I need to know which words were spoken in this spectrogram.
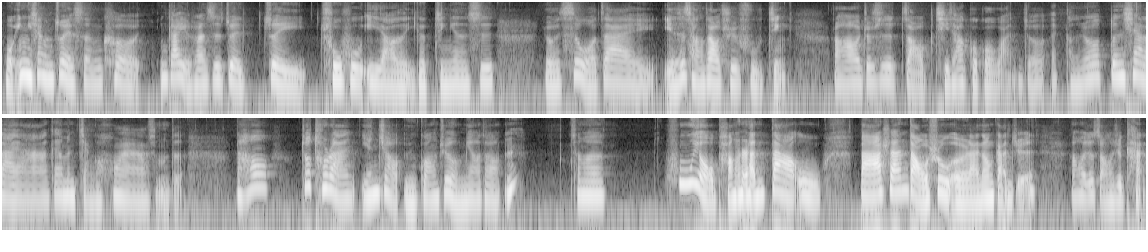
我印象最深刻，应该也算是最最出乎意料的一个经验是。有一次我在也是长照区附近，然后就是找其他狗狗玩，就哎可能就蹲下来啊，跟他们讲个话啊什么的，然后就突然眼角余光就有瞄到，嗯，怎么忽有庞然大物拔山倒树而来那种感觉，然后我就转过去看，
